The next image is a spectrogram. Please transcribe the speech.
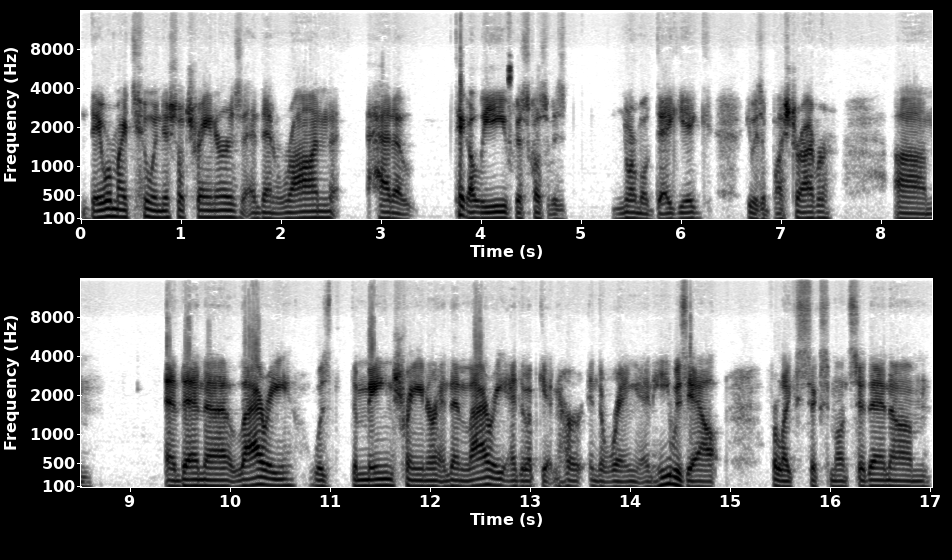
they were my two initial trainers, and then Ron had to take a leave just because of his normal day gig. He was a bus driver. Um, and then uh, Larry was the main trainer, and then Larry ended up getting hurt in the ring, and he was out for like six months. So then um,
